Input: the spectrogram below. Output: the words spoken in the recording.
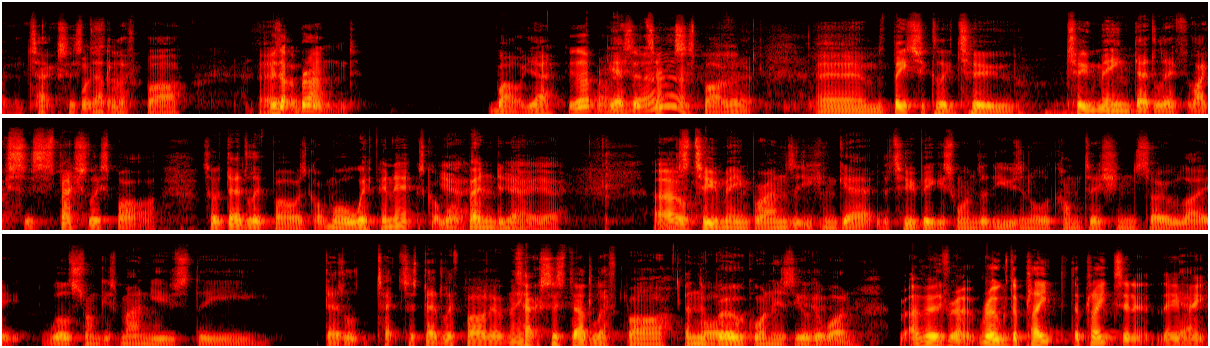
A Texas What's that? deadlift bar. Is that a brand? Well, yeah. Is that a brand? It's a. Texas bar, isn't it? Um, Basically, two two main deadlift like specialist bar. So a deadlift bar has got more whip in it. It's got yeah, more bend in yeah, it. yeah. Oh. There's two main brands that you can get. The two biggest ones that they use in all the competitions. So like World's Strongest Man use the dead, Texas deadlift bar, don't they? Texas deadlift bar. and the or- Rogue one is the other one. I've heard Rogue. Rogue the plate, the plates in it. They make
